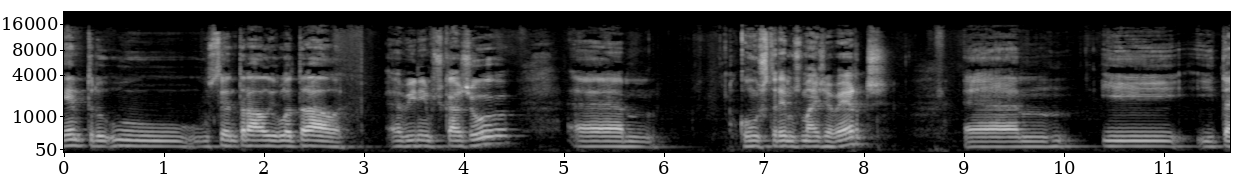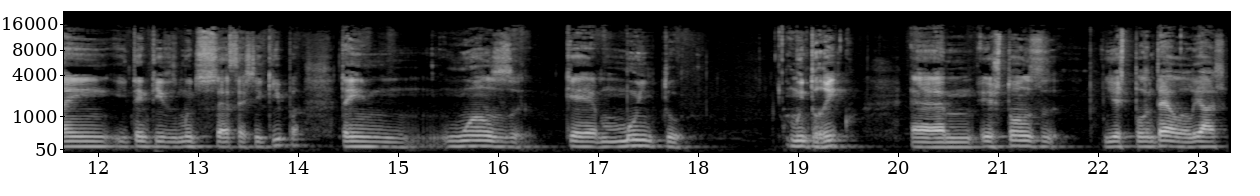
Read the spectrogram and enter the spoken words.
entre o, o central e o lateral, a virem buscar jogo, um, com os extremos mais abertos. Um, e, e, tem, e tem tido muito sucesso esta equipa. Tem um 11 que é muito, muito rico. Um, este 11 e este plantel, aliás,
